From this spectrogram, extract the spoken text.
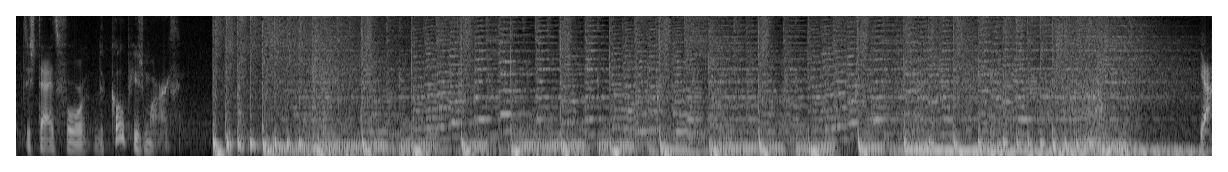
Het is tijd voor de koopjesmarkt. Ja,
